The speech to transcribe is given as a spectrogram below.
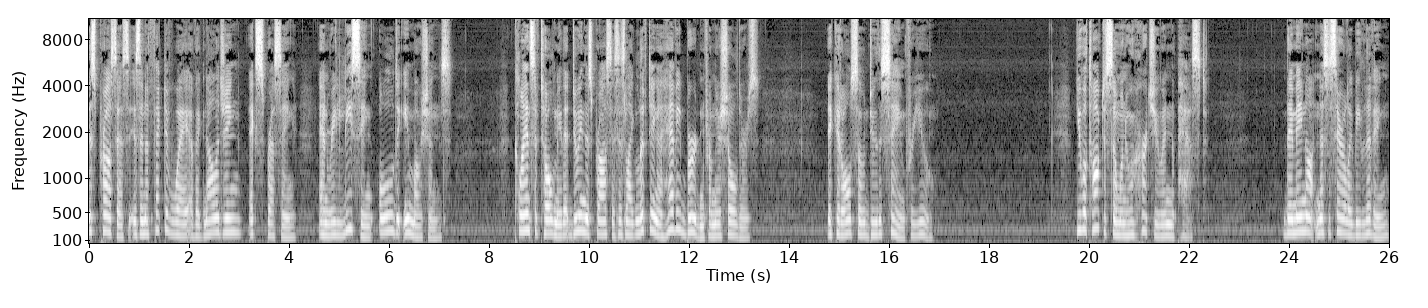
This process is an effective way of acknowledging, expressing, and releasing old emotions. Clients have told me that doing this process is like lifting a heavy burden from their shoulders. It could also do the same for you. You will talk to someone who hurt you in the past. They may not necessarily be living.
